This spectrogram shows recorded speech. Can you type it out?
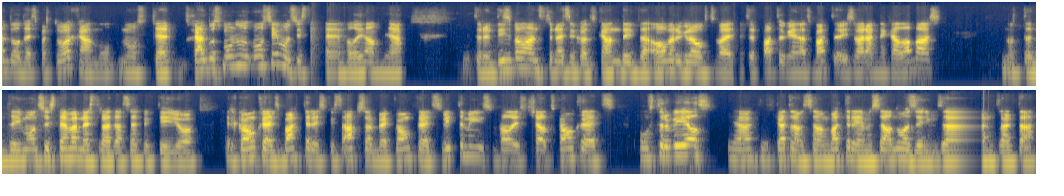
atbildēs par to, kā mū- mūsu, ķer- kāda būs mūsu, mūsu imūnsistēma pa lielam. Jā. Tur ir disbalans, tur nezinu, kādas kandida overgrowth vai patogēnās baktērijas vairāk nekā labās. Nu, tad imūnsistēma var nestrādāt efektīvi, jo ir konkrēts baktērijas, kas absorbē konkrētas vitamīnas un palīdz šķelt konkrētas uzturvielas. Jā, katram savam baktērijam ir sava nozīme zarnu traktā.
